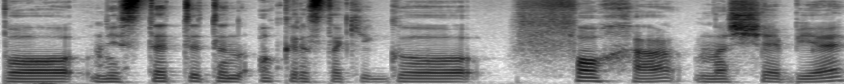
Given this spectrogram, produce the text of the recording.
bo niestety ten okres takiego focha na siebie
